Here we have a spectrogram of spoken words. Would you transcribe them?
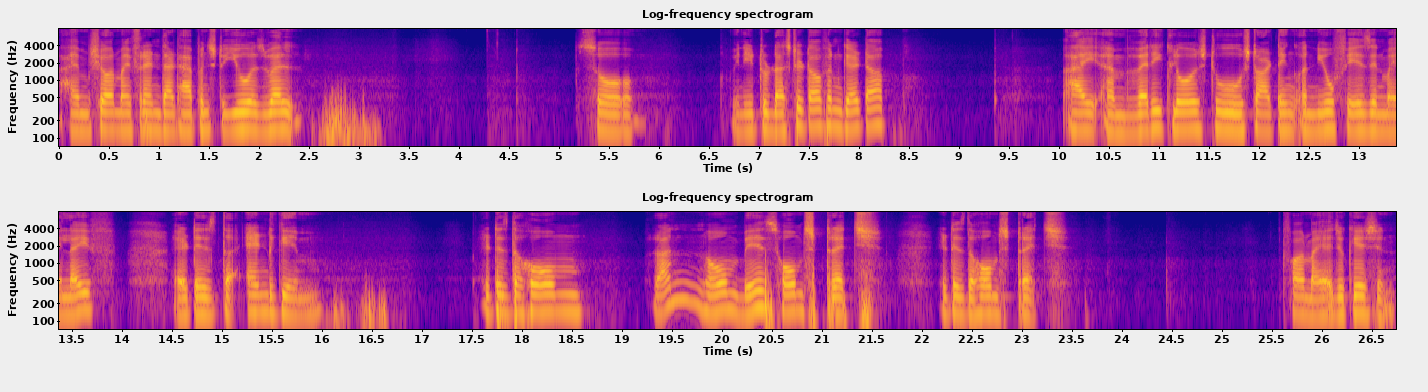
I am sure, my friend, that happens to you as well. So, we need to dust it off and get up. I am very close to starting a new phase in my life. It is the end game. It is the home run, home base, home stretch. It is the home stretch for my education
